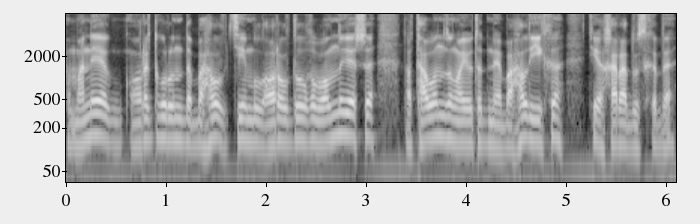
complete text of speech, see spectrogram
мане орат гурунда бахал тимул оралдылгы болны кеше на табынзың аютыдне бахал ихы тиге харадусхыда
